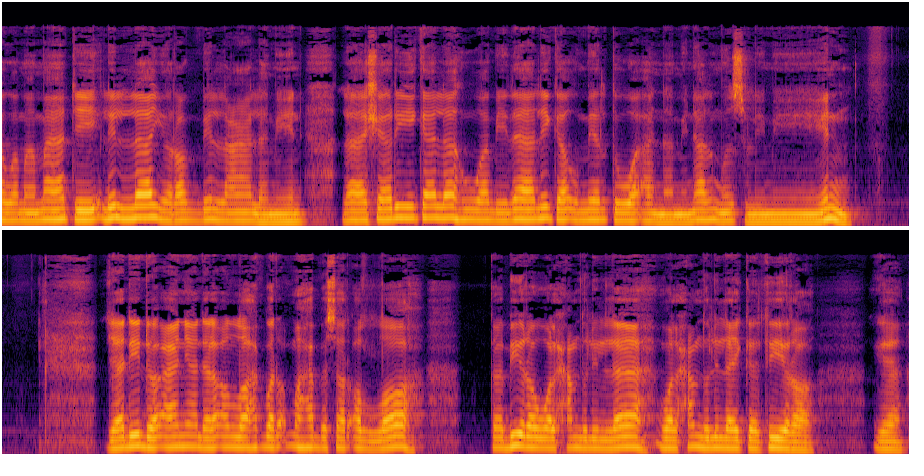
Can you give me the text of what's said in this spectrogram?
ومماتي لله رب العالمين. لا شريك له وبذلك أمرت وأنا من المسلمين. Jadi doanya adalah Allah Akbar Maha Besar Allah. Kabira walhamdulillah walhamdulillah kathira. Ya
